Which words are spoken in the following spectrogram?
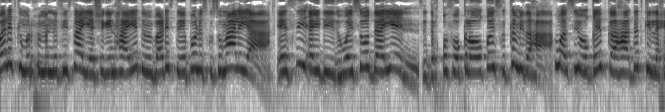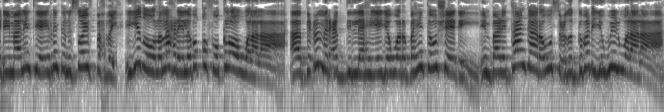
Waalidka marxuumad nafiise ayaa sheegay in hay'adda mabaadhista ee booliska soomaaliya ee c i d du ay soo daayeen. Saddex qof oo kale oo qoyska ka mid ahaa kuwaasi oo qayb ka ahaa dadkii la xidhay maalintii ay arrintani soo ifbaxday iyadoo lala hadhay laba qof oo kale oo walaala. Aabe cumar cabdilaahi ayaa warbaahinta u sheegay in baadhitaan gaara uu socdo gabadh iyo wiil walaala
